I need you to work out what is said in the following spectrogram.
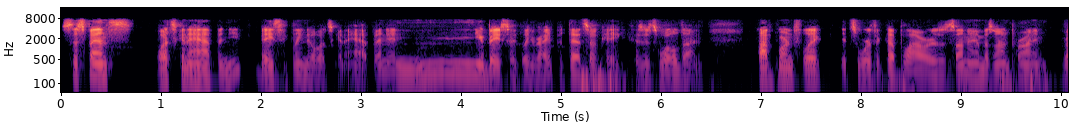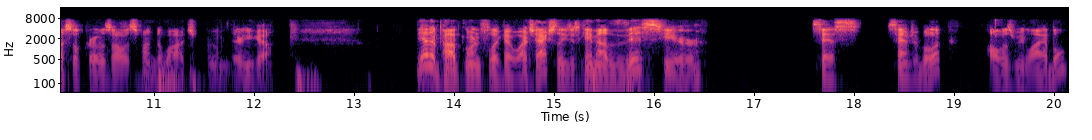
suspense. What's going to happen? You basically know what's going to happen, and you're basically right. But that's okay because it's well done. Popcorn flick. It's worth a couple hours. It's on Amazon Prime. Russell Crowe is always fun to watch. Boom. There you go. The other popcorn flick I watched actually just came out this year says Sandra Bullock, always reliable.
